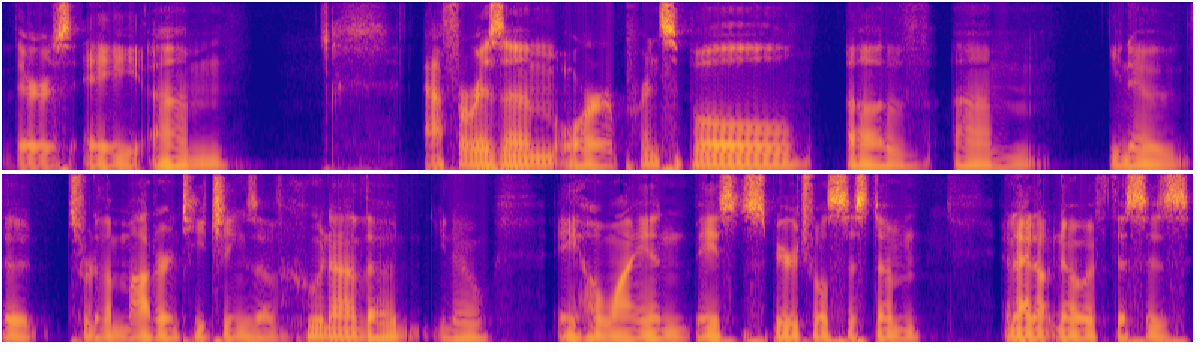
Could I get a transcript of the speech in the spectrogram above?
There's a um, aphorism or principle of um, you know the sort of the modern teachings of Huna, the you know a Hawaiian based spiritual system, and I don't know if this is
